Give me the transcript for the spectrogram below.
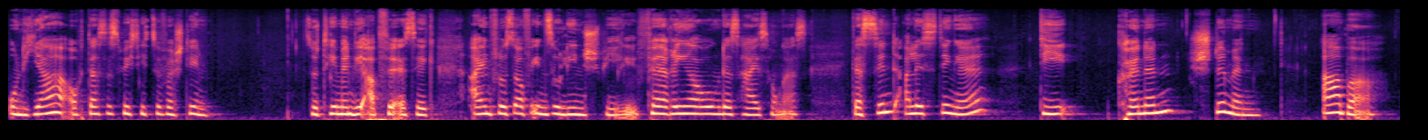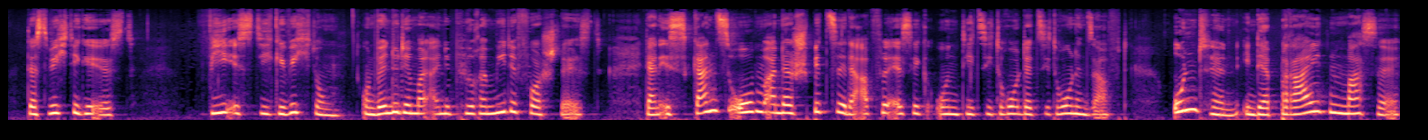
Und ja, auch das ist wichtig zu verstehen. So Themen wie Apfelessig, Einfluss auf Insulinspiegel, Verringerung des Heißhungers. Das sind alles Dinge, die können stimmen. Aber das Wichtige ist, wie ist die Gewichtung? Und wenn du dir mal eine Pyramide vorstellst, dann ist ganz oben an der Spitze der Apfelessig und die Zitron der Zitronensaft. Unten in der breiten Masse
